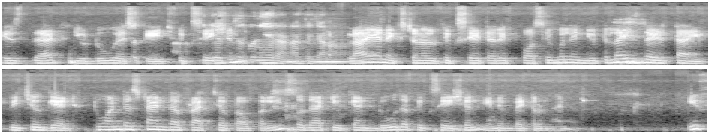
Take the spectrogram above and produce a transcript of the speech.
is that you do a stage fixation, apply an external fixator if possible and utilize the time which you get to understand the fracture properly so that you can do the fixation in a better manner. If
